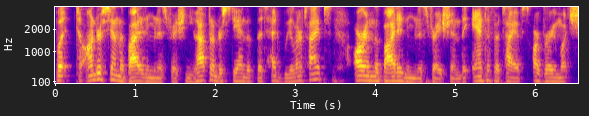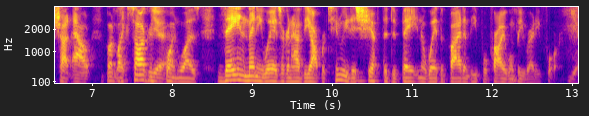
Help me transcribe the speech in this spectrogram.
but to understand the Biden administration, you have to understand that the Ted Wheeler types are in the Biden administration. The Antifa types are very much shut out. But like Saagar's Yeah. point was, they in many ways are going to have the opportunity to shift the debate in a way the Biden people probably won't be ready for. yeah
